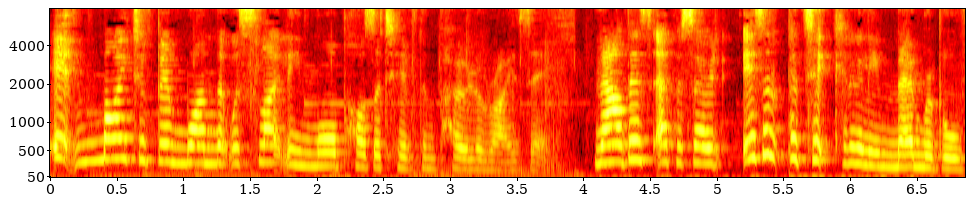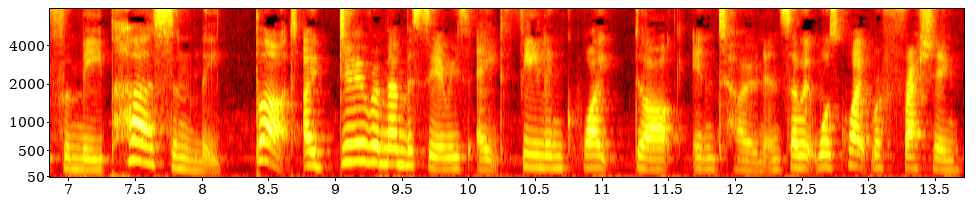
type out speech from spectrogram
it might have been one that was slightly more positive than polarizing. Now, this episode isn't particularly memorable for me personally, but I do remember Series 8 feeling quite dark in tone, and so it was quite refreshing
